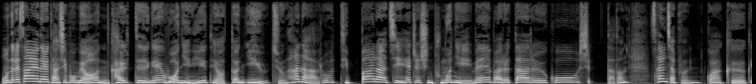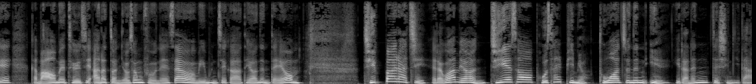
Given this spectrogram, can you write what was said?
오늘의 사연을 다시 보면 갈등의 원인이 되었던 이유 중 하나로 뒷바라지 해주신 부모님의 말을 따르고 싶다던 사연자분과 그게 마음에 들지 않았던 여성분의 싸움이 문제가 되었는데요. 뒷바라지라고 하면 뒤에서 보살피며 도와주는 일이라는 뜻입니다.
